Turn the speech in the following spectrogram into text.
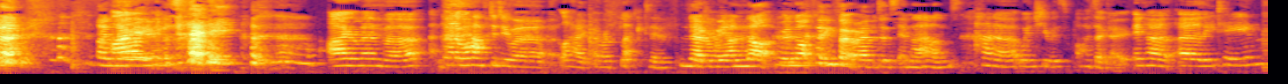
no. I know I- what you're gonna say. I remember Hannah will have to do a like a reflective. No, video we are not. We're not putting photo evidence in their hands. Hannah when she was oh, I don't know in her early teens.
